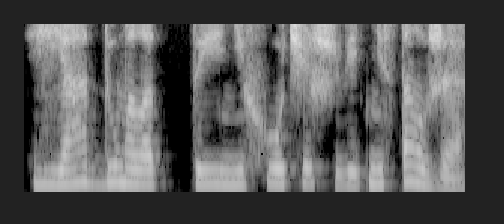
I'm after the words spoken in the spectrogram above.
«Я думала, ты не хочешь, ведь не стал же...»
